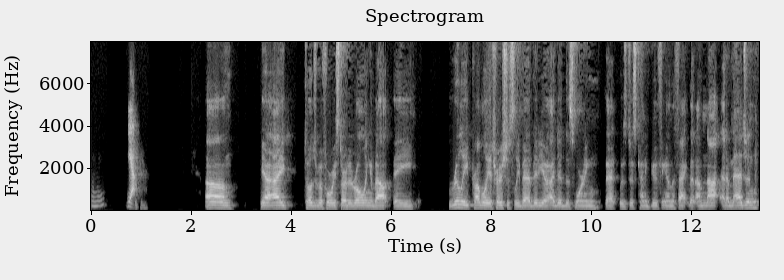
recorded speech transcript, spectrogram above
Mm-hmm. Yeah. Okay. Um, yeah, I told you before we started rolling about a really probably atrociously bad video I did this morning that was just kind of goofing on the fact that I'm not at Imagine,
